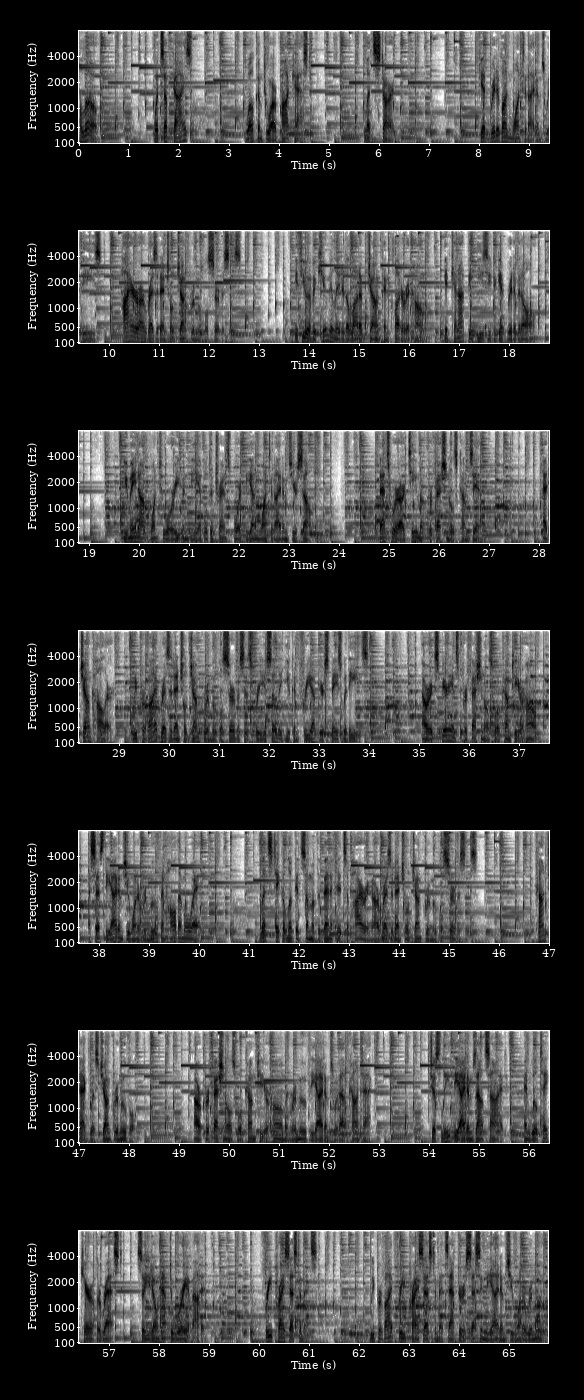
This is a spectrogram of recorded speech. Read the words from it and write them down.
Hello. What's up, guys? Welcome to our podcast. Let's start. Get rid of unwanted items with ease. Hire our residential junk removal services. If you have accumulated a lot of junk and clutter at home, it cannot be easy to get rid of it all. You may not want to or even be able to transport the unwanted items yourself. That's where our team of professionals comes in. At Junk Holler, we provide residential junk removal services for you so that you can free up your space with ease. Our experienced professionals will come to your home, assess the items you want to remove and haul them away. Let's take a look at some of the benefits of hiring our residential junk removal services. Contactless junk removal. Our professionals will come to your home and remove the items without contact. Just leave the items outside, and we'll take care of the rest, so you don't have to worry about it. Free price estimates. We provide free price estimates after assessing the items you want to remove.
